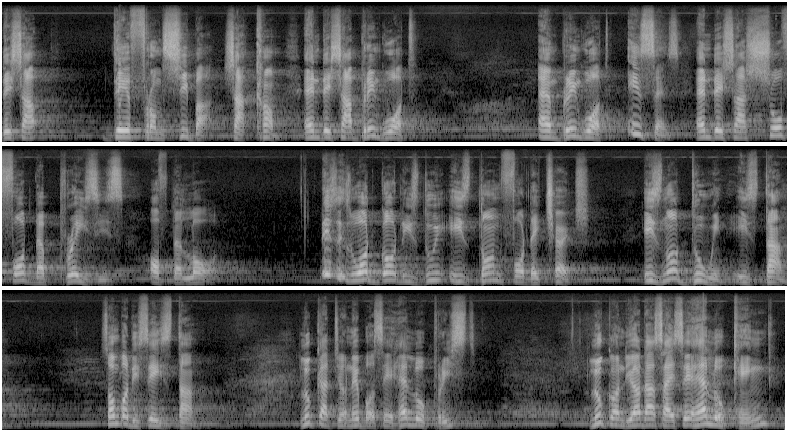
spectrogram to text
they shall they from Sheba shall come, and they shall bring what? And bring what? Incense, and they shall show forth the praises of the Lord. This is what God is doing, is done for the church. He's not doing, he's done. Somebody say it's done. Look at your neighbor, say, Hello, priest. Look on the other side, say, Hello, king.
